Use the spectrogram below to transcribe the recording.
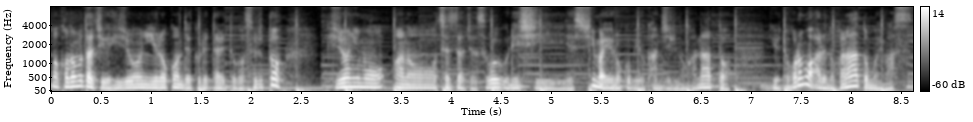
まあ、子どもたちが非常に喜んでくれたりとかすると、非常にもう、あの、先生たちはすごい嬉しいですし、まあ、喜びを感じるのかなというところもあるのかなと思います。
